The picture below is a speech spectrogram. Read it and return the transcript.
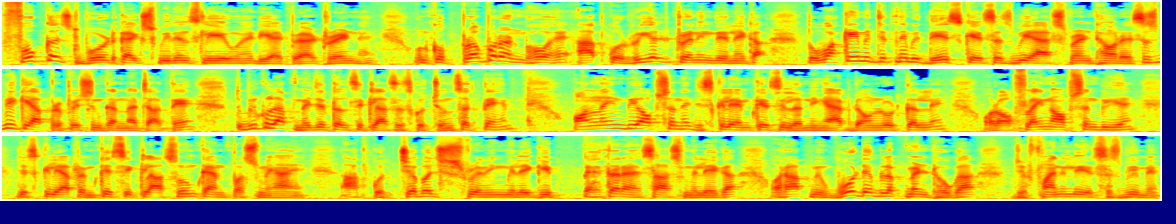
फोकस्ड बोर्ड का एक्सपीरियंस लिए हुए हैं डी आई ट्रेंड है। उनको प्रॉपर अनुभव है आपको रियल ट्रेनिंग देने का। तो वाकई में जितने भी देश के एस एस बी एस्पेरेंट हैं और एस एस बी की आप प्रिपरेशन करना चाहते हैं तो बिल्कुल आप मेजर कल क्लासेस को चुन सकते हैं। ऑनलाइन भी ऑप्शन है, जिसके लिए एम के सी लर्निंग ऐप डाउनलोड कर लें और ऑफलाइन ऑप्शन भी है, जिसके लिए आप एम क्लासरूम कैंपस में आएँ। आपको ज़बरदस्त ट्रेनिंग मिलेगी, बेहतर एहसास मिलेगा और आप में वो डेवलपमेंट होगा, जो फाइनली एस एस बी में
